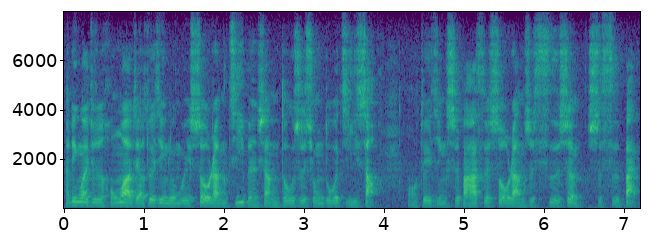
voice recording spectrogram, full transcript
那另外就是红袜只要最近沦为受让，基本上都是凶多吉少。哦，最近十八次受让是四胜十四败，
